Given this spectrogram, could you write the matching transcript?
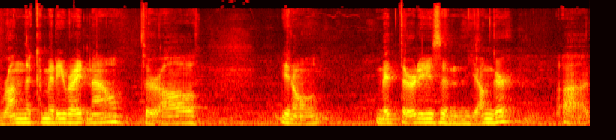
run the committee right now. They're all, you know, mid 30s and younger. Uh,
